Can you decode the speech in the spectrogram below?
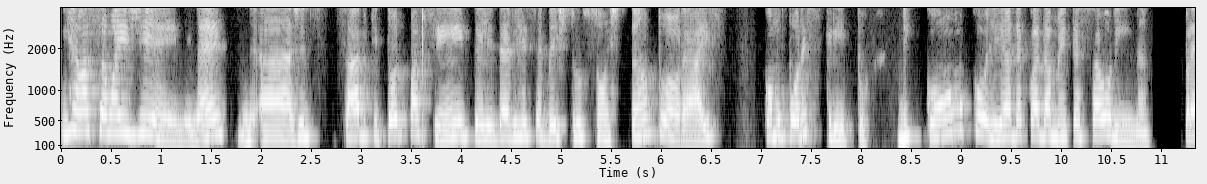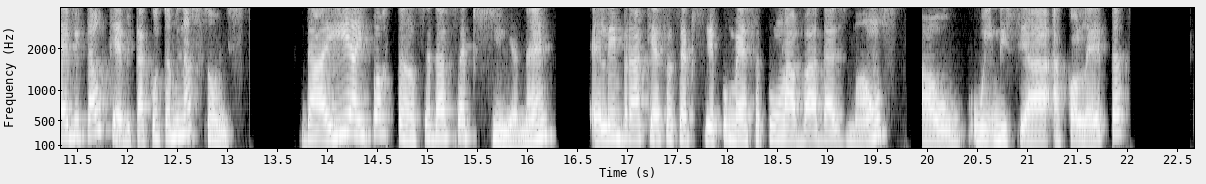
Em relação à higiene, né? A gente sabe que todo paciente ele deve receber instruções tanto orais como por escrito, de como colher adequadamente essa urina, para evitar o quê? Evitar contaminações. Daí a importância da sepsia, né? É lembrar que essa sepsia começa com lavar das mãos ao, ao iniciar a coleta.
